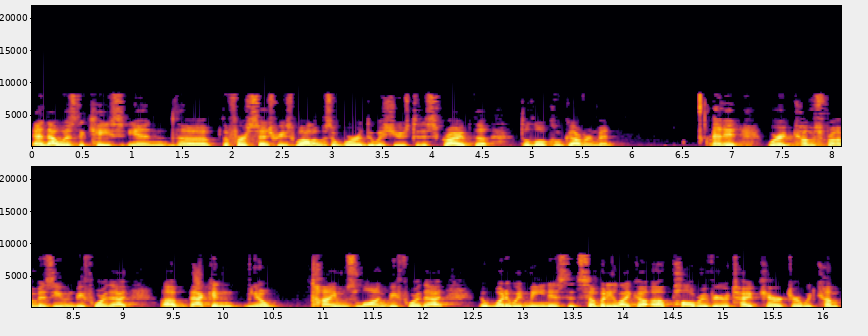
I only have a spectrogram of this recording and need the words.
And that was the case in the, the first century as well. It was a word that was used to describe the, the local government. And it, where it comes from is even before that, uh, back in, you know, times long before that, what it would mean is that somebody like a, a Paul Revere type character would come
